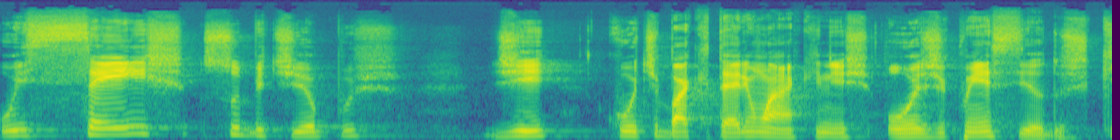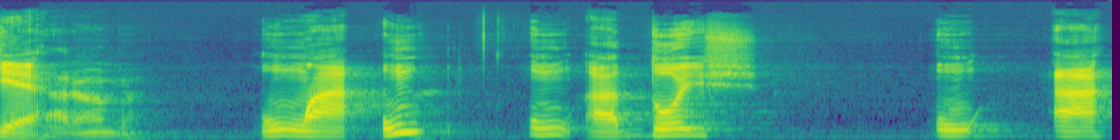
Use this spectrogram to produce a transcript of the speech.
os seis subtipos de Cutibacterium acnes hoje conhecidos, que é Caramba. 1A1, 1A2, 1A,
